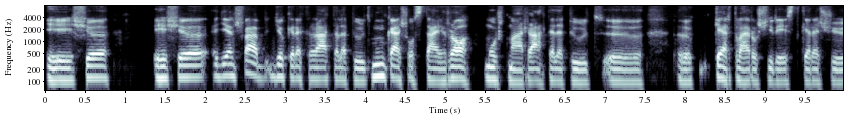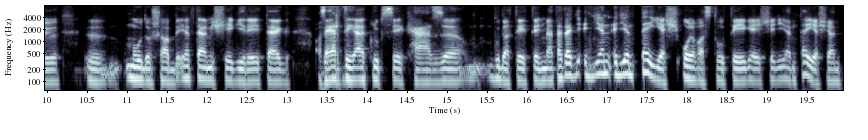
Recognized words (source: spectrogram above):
és és egy ilyen sváb gyökerekre rátelepült munkásosztályra most már rátelepült kertvárosi részt kereső ö, módosabb értelmiségi réteg, az RDL Klub székház Budatétényben. Tehát egy, egy, ilyen, egy ilyen teljes olvasztó tége, és egy ilyen teljesen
